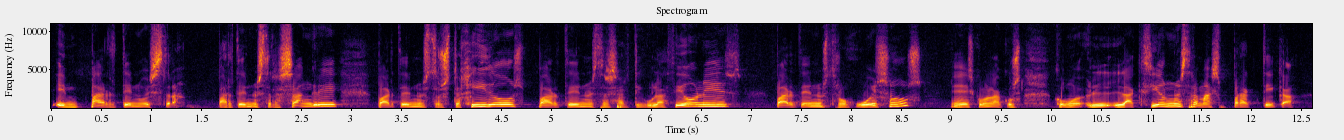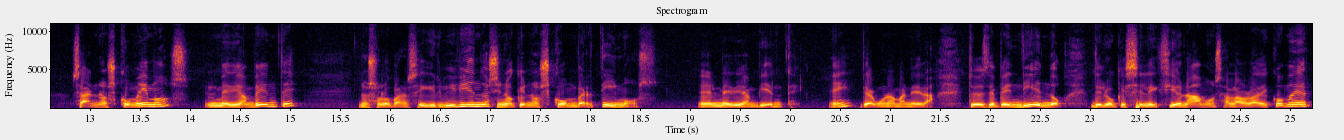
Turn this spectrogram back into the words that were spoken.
en parte nuestra, parte de nuestra sangre, parte de nuestros tejidos, parte de nuestras articulaciones, parte de nuestros huesos, ¿eh? es como la, como la acción nuestra más práctica. O sea, nos comemos el medio ambiente, no solo para seguir viviendo, sino que nos convertimos en el medio ambiente. ¿Eh? de alguna manera. Entonces, dependiendo de lo que seleccionamos a la hora de comer,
